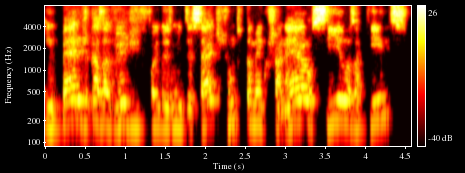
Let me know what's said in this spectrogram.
Império de Casa Verde foi 2017, junto também com Chanel, Silas, Aquiles.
